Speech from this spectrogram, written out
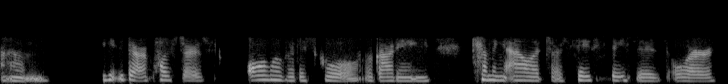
um, there are posters all over the school regarding coming out or safe spaces or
